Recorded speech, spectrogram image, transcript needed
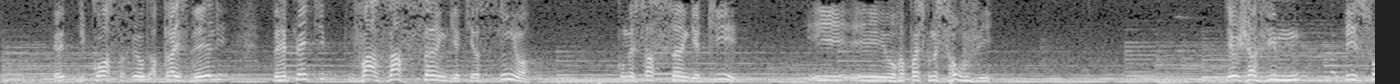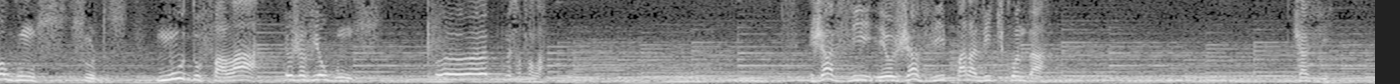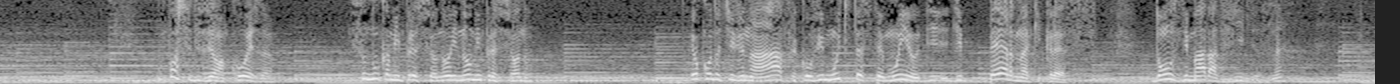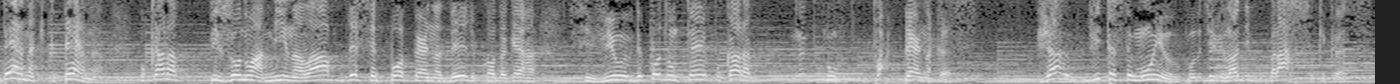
de costas, eu atrás dele, de repente vazar sangue aqui, assim, ó, começar sangue aqui, e, e o rapaz começar a ouvir. Eu já vi isso alguns surdos mudo falar, eu já vi alguns. Começar a falar. Já vi, eu já vi paralítico andar. Já vi. Não posso dizer uma coisa? Isso nunca me impressionou e não me impressiona. Eu, quando estive na África, ouvi muito testemunho de, de perna que cresce, dons de maravilhas, né? Perna perna. O cara pisou numa mina lá, decepou a perna dele por causa da guerra civil, e depois de um tempo o cara, né, pá, perna cresce. Já vi testemunho, quando estive lá, de braço que cresce.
